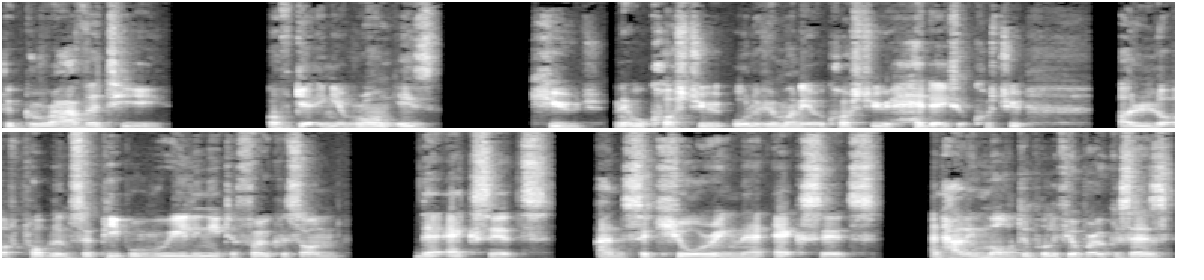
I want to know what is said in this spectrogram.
the gravity of getting it wrong is huge, and it will cost you all of your money. It will cost you headaches. It will cost you a lot of problems. So people really need to focus on their exits and securing their exits and having multiple. If your broker says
